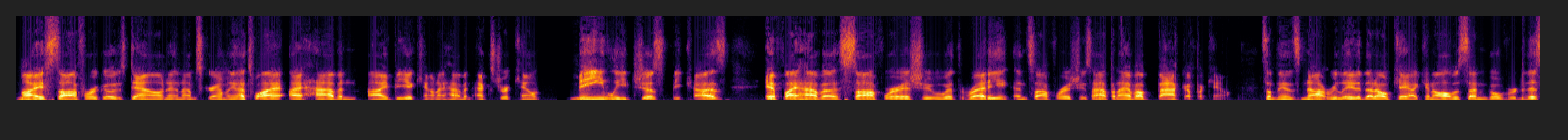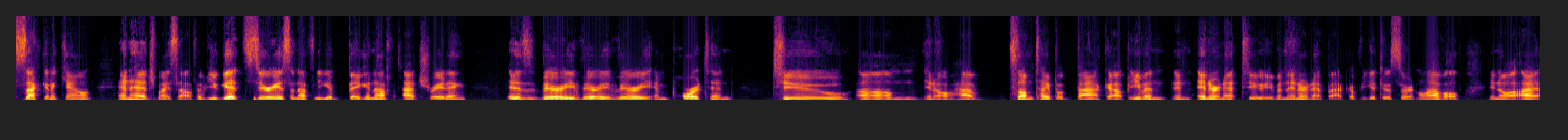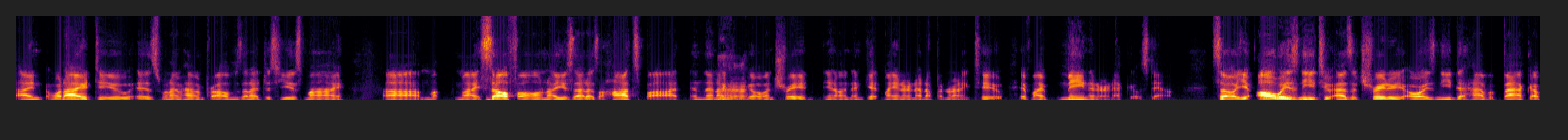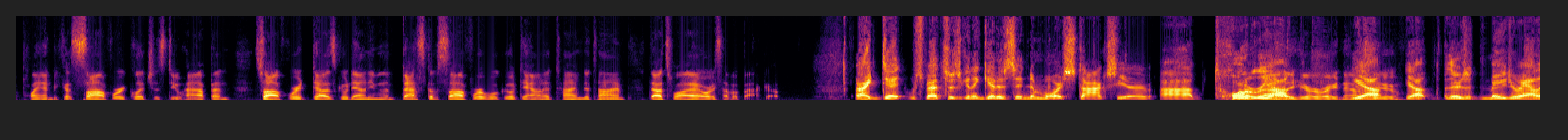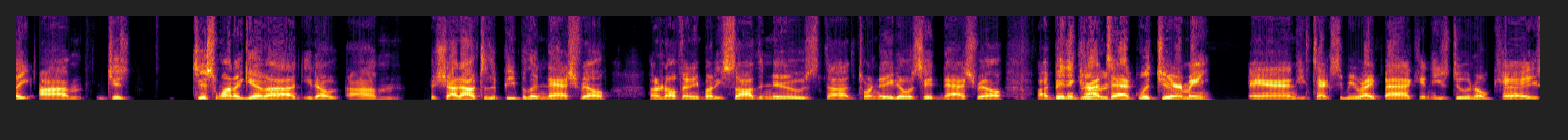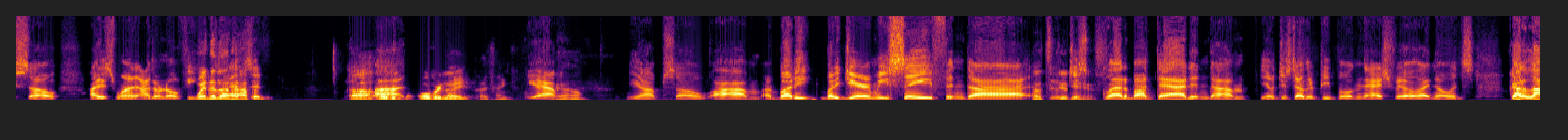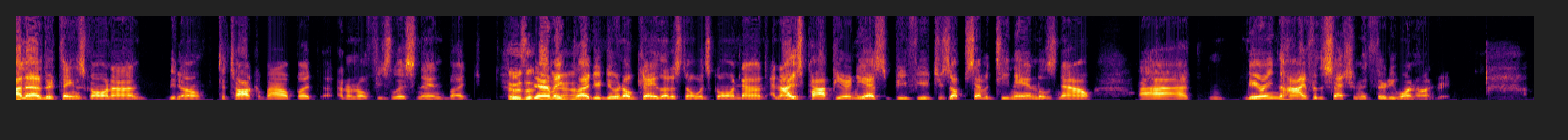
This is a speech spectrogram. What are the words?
my software goes down and I'm scrambling. That's why I have an IB account. I have an extra account mainly just because if I have a software issue with Ready and software issues happen, I have a backup account. Something that's not related that, okay, I can all of a sudden go over to this second account and hedge myself. If you get serious enough and you get big enough at trading, it is very, very, very important to, um, you know, have some type of backup, even in internet too, even internet backup. You get to a certain level, you know, I, I what I do is when I'm having problems, then I just use my um, my cell phone. I use that as a hotspot, and then uh-huh. I can uh-huh. go and trade, you know, and, and get my internet up and running too if my main internet goes down. So you always need to, as a trader, you always need to have a backup plan because software glitches do happen. Software does go down. Even the best of software will go down at time to time. That's why I always have a backup. All right, Spencer's going to get us into more stocks here. Uh, totally what a rally here right now. Yeah, too. yeah. There's a major rally. Um, just, just want to give a you know um, a shout out to the people in Nashville. I don't know if anybody saw the news. The tornadoes hit Nashville. I've been in Very. contact with Jeremy, and he texted me right back, and he's doing okay. So I just want. I don't know if he. When did that happen? Uh, over, uh, overnight, I think. Yeah. yeah. Yep. So um, our buddy buddy Jeremy's safe, and uh, That's good just news. glad about that. And um, you know, just other people in Nashville. I know it's got a lot of other things going on, you know, to talk about. But I don't know if he's listening. But it was a, Jeremy, yeah. glad you're doing okay. Let us know what's going on. A nice pop here in the S and P futures, up 17 handles now, uh, nearing the high for the session at 3100.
